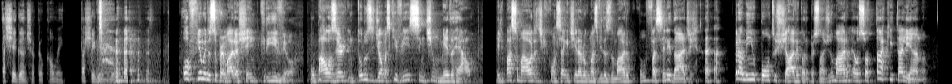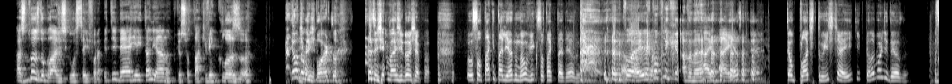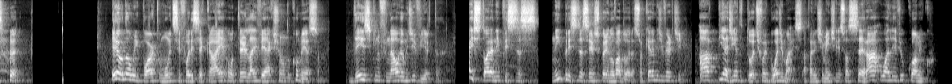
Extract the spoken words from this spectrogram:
Tá chegando, Chapéu, calma aí. Tá chegando. o filme do Super Mario achei incrível. O Bowser, em todos os idiomas que vi, sentia um medo real. Ele passa uma aura de que consegue tirar algumas vidas do Mario com facilidade. para mim, o ponto-chave para o personagem do Mario é o sotaque italiano. As duas dublagens que gostei foram a PTBR e a italiana, porque o sotaque vem incluso. Eu não me importo. Você já imaginou, chefe? O sotaque italiano não vi com sotaque italiano. Pô, aí é complicado, né? Aí, aí é, tem um plot twist aí que, pelo amor de Deus. Né? Eu não me importo muito se for Isekai ou ter live action no começo, desde que no final eu me divirta. A história nem precisa, nem precisa ser super inovadora, só quero me divertir. A piadinha do Toad foi boa demais, aparentemente ele só será o alívio cômico.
